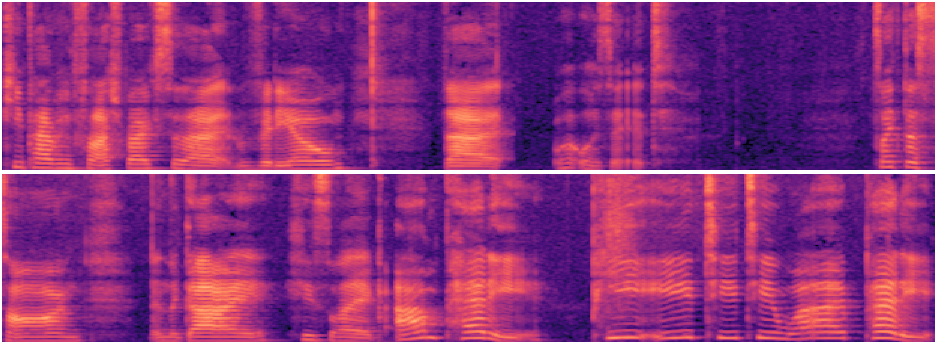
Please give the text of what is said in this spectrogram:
keep having flashbacks to that video that what was it? It's like the song and the guy, he's like, I'm petty. P E T T Y petty.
